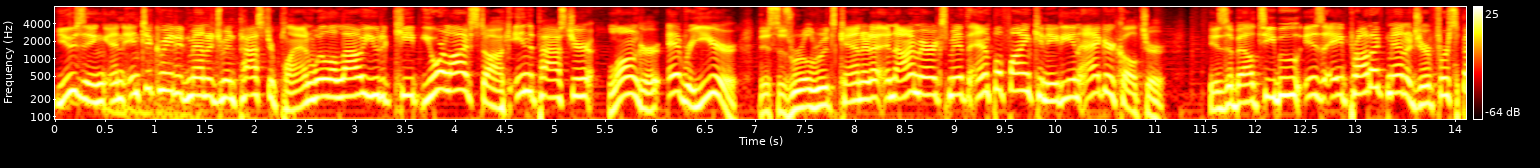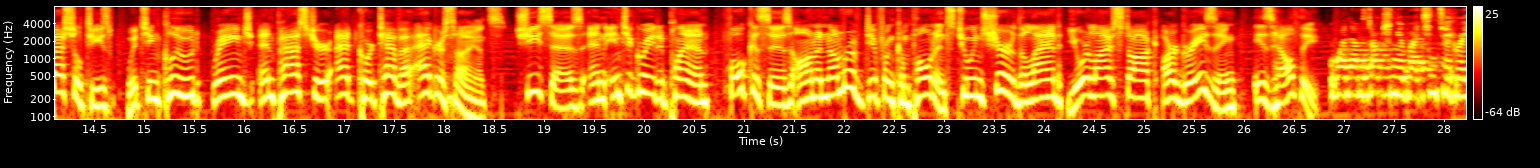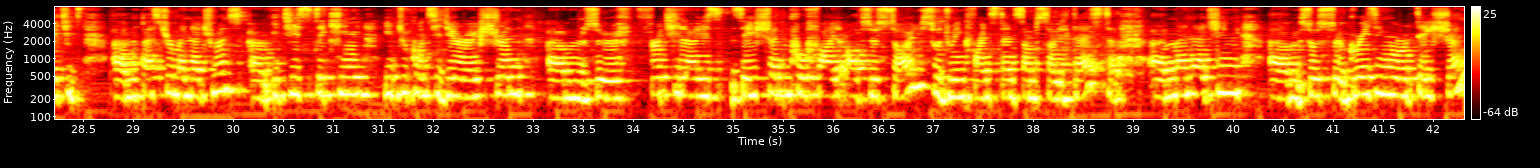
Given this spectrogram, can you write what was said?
Using an integrated management pasture plan will allow you to keep your livestock in the pasture longer every year. This is Rural Roots Canada, and I'm Eric Smith, amplifying Canadian agriculture. Isabelle Thibault is a product manager for specialties, which include range and pasture at Corteva Agriscience. She says an integrated plan focuses on a number of different components to ensure the land your livestock are grazing is healthy. When I'm talking about integrated um, pasture management, um, it is taking into consideration um, the fertilization profile of the soil. So, doing, for instance, some soil tests, uh, managing um, those uh, rotation,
